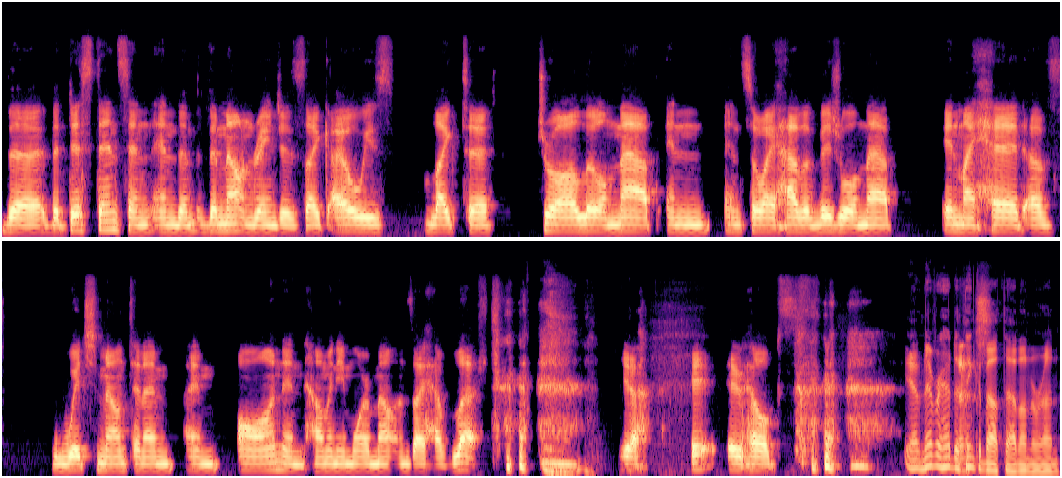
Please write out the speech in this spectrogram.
the the distance and and the the mountain ranges. Like i always like to draw a little map and and so i have a visual map in my head of which mountain i'm i'm on and how many more mountains i have left. Yeah it, it helps Yeah, I've never had to That's... think about that on a run.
